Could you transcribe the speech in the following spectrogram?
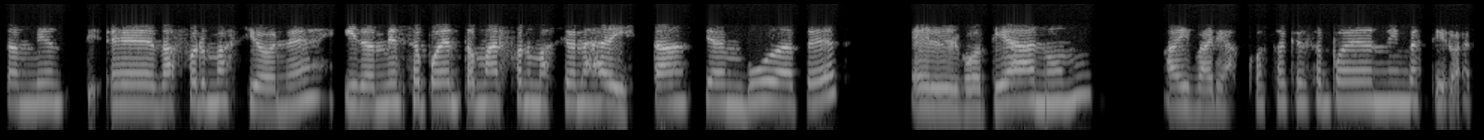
también eh, da formaciones y también se pueden tomar formaciones a distancia en Budapest, el gotianum, hay varias cosas que se pueden investigar.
